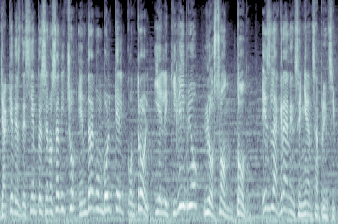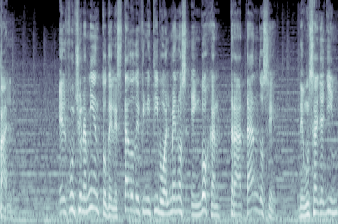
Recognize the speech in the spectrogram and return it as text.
ya que desde siempre se nos ha dicho en Dragon Ball que el control y el equilibrio lo son todo. Es la gran enseñanza principal. El funcionamiento del estado definitivo, al menos en Gohan, tratándose de un Saiyajin,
